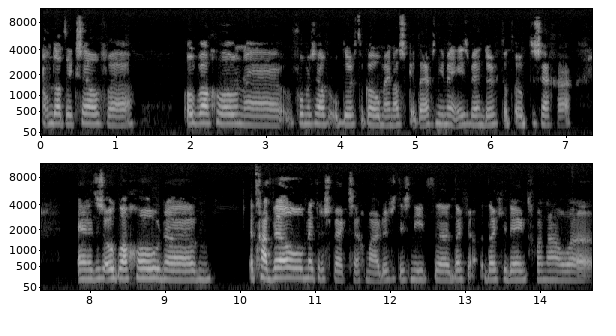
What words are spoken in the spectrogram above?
Omdat ik zelf uh, ook wel gewoon uh, voor mezelf op durf te komen. En als ik het ergens niet mee eens ben, durf ik dat ook te zeggen. En het is ook wel gewoon. Um, het gaat wel met respect, zeg maar. Dus het is niet uh, dat, je, dat je denkt van nou, uh,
